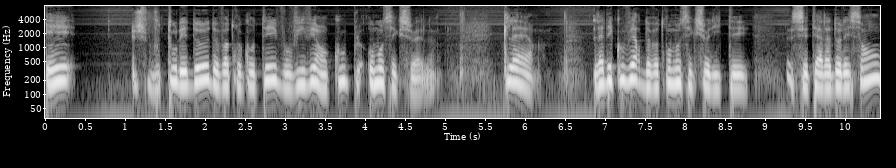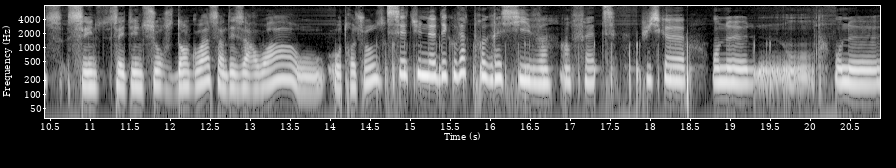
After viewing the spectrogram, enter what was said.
Et vous, tous les deux, de votre côté, vous vivez en couple homosexuel. Claire, la découverte de votre homosexualité, c'était à l'adolescence? Ça a été une source d'angoisse, un désarroi ou autre chose? C'est une découverte progressive, en fait, puisque on ne, on ne,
